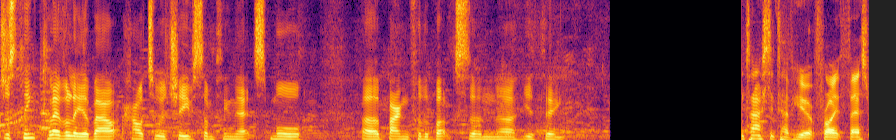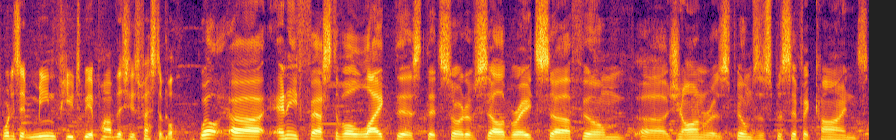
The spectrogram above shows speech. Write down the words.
just think cleverly about how to achieve something that's more uh, bang for the bucks than uh, you'd think. Fantastic to have you here at Fright Fest. What does it mean for you to be a part of this year's festival? Well, uh, any festival like this that sort of celebrates uh, film uh, genres, films of specific kinds,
